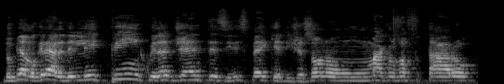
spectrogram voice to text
dobbiamo creare delle IP in cui la gente si rispecchia e dice sono un Microsoft Taro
